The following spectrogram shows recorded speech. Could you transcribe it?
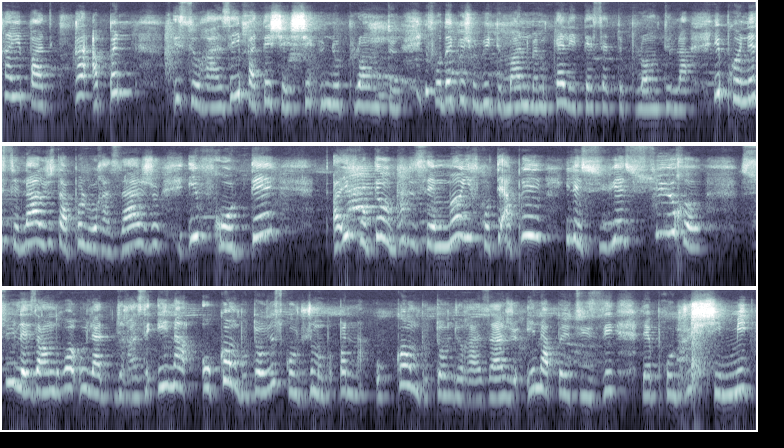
quand, il part, à peine il se rasait, il partait chercher une plante. Il faudrait que je lui demande même quelle était cette plante-là. Il prenait cela juste après le rasage, il frottait, ah, il frottait au bout de ses mains, il frottait, après il essuyait sur sur les endroits où il a rasé, il n'a aucun bouton. Jusqu'aujourd'hui, mon papa n'a aucun bouton de rasage. Il n'a pas utilisé les produits chimiques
